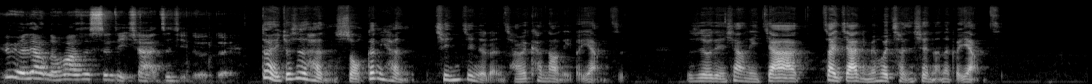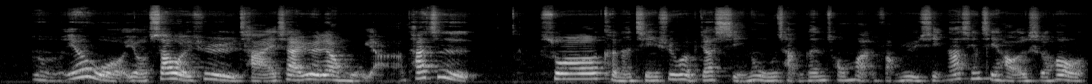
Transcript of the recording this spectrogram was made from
月亮的话是私底下的自己，对不对？对，就是很熟，跟你很亲近的人才会看到你的样子，就是有点像你家在家里面会呈现的那个样子。嗯，因为我有稍微去查一下月亮母羊，它是说可能情绪会比较喜怒无常，跟充满防御性，然后心情好的时候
